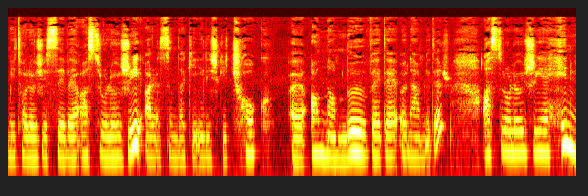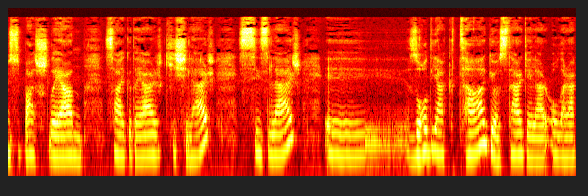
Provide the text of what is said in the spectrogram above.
mitolojisi ve astroloji arasındaki ilişki çok anlamlı ve de önemlidir. Astrolojiye henüz başlayan saygıdeğer kişiler, sizler e, zodyakta göstergeler olarak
